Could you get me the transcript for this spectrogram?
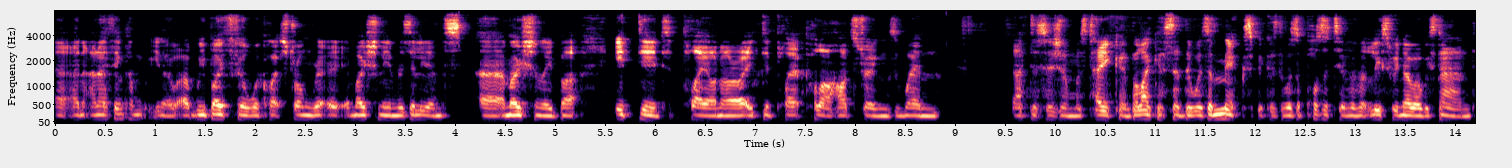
and and I think I'm you know uh, we both feel we're quite strong re- emotionally and resilient uh, emotionally, but it did play on our it did play pull our heartstrings when that decision was taken. But like I said, there was a mix because there was a positive of at least we know where we stand,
